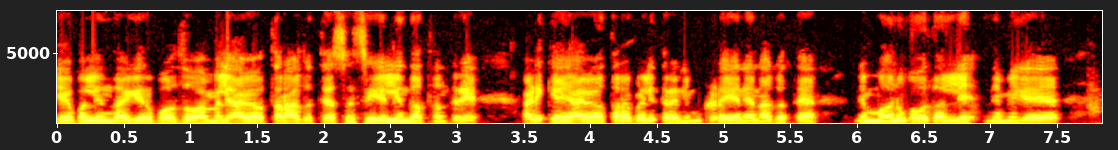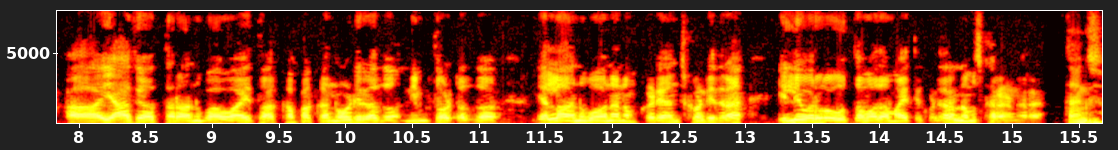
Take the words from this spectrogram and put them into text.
ಕೇಬಲ್ ಇಂದ ಆಗಿರ್ಬೋದು ಆಮೇಲೆ ಯಾವ್ಯಾವ ತರ ಆಗುತ್ತೆ? ಸಸಿ ಎಲ್ಲಿಂದ ತಂದ್ರಿ? ಅಡಿಕೆ ಯಾವ್ಯಾವ ತರ ಬೆಳಿತಾರೆ? ನಿಮ್ ಕಡೆ ಏನೇನಾಗುತ್ತೆ ನಿಮ್ಮ ಅನುಭವದಲ್ಲಿ ನಿಮಗೆ ಆ ಯಾವ್ಯಾವ ತರ ಅನುಭವ ಆಯ್ತು? ಅಕ್ಕಪಕ್ಕ ನೋಡಿರೋದು ನಿಮ್ ತೋಟದ್ದು ಎಲ್ಲ ಅನುಭವನ ನಮ್ ಕಡೆ ಹಂಚ್ಕೊಂಡಿದ್ರ ಇಲ್ಲಿವರೆಗೂ ಉತ್ತಮವಾದ ಮಾಹಿತಿ ಕೊಡಿದ್ರೆ ನಮಸ್ಕಾರ ಅಣ್ಣಾರ ಥ್ಯಾಂಕ್ಸ್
